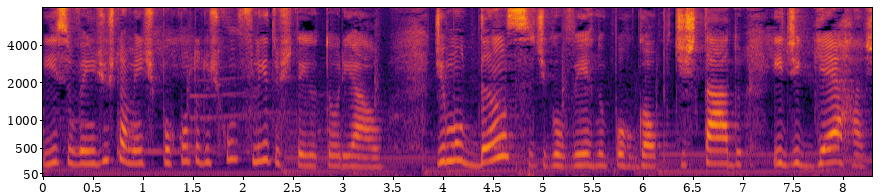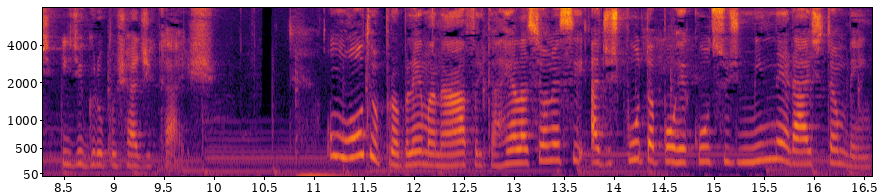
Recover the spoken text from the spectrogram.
e isso vem justamente por conta dos conflitos territorial, de mudança de governo por golpe de Estado e de guerras e de grupos radicais. Um outro problema na África relaciona-se à disputa por recursos minerais também,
